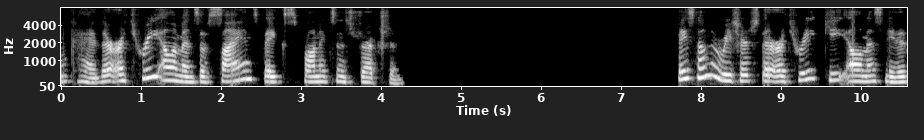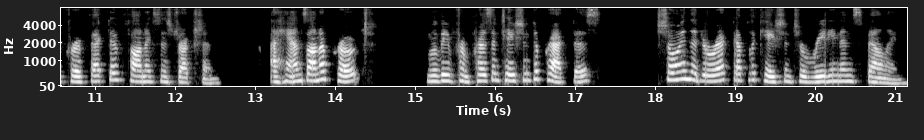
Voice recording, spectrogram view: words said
Okay, there are three elements of science-based phonics instruction. Based on the research, there are three key elements needed for effective phonics instruction. A hands-on approach, moving from presentation to practice, showing the direct application to reading and spelling.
